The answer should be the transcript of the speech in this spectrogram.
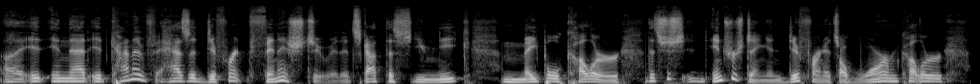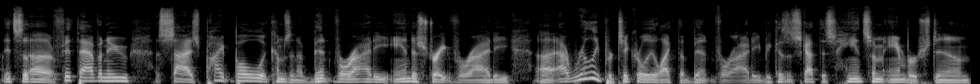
Uh, it, in that it kind of has a different finish to it. It's got this unique maple color that's just interesting and different. It's a warm color color. It's a Fifth Avenue size pipe bowl. It comes in a bent variety and a straight variety. Uh, I really particularly like the bent variety because it's got this handsome amber stem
